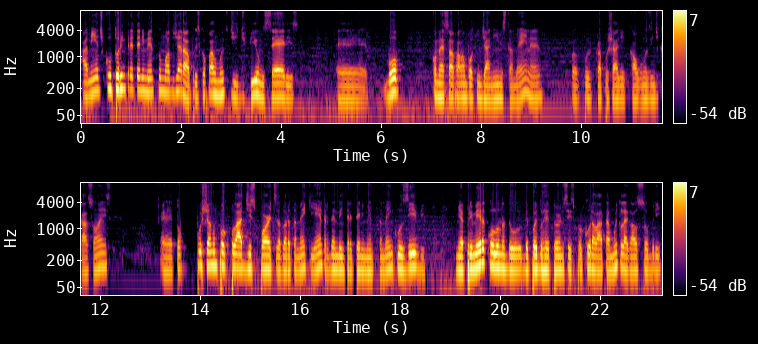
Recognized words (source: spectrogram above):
A minha é de cultura e entretenimento no modo geral, por isso que eu falo muito de, de filmes, séries. é, vou começar a falar um pouquinho de animes também, né? Pra puxar ali com algumas indicações. É, tô puxando um pouco pro lado de esportes agora também, que entra dentro do entretenimento também. Inclusive, minha primeira coluna do depois do retorno, vocês procuram lá, tá muito legal sobre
